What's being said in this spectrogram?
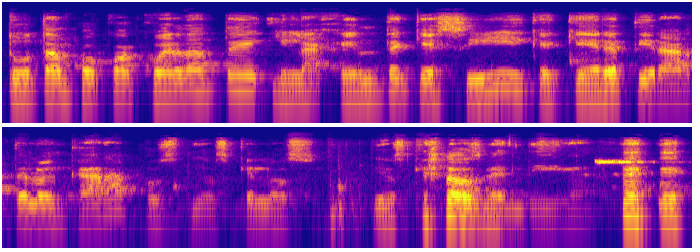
tú tampoco acuérdate y la gente que sí y que quiere tirártelo en cara, pues Dios que los, Dios que los bendiga.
